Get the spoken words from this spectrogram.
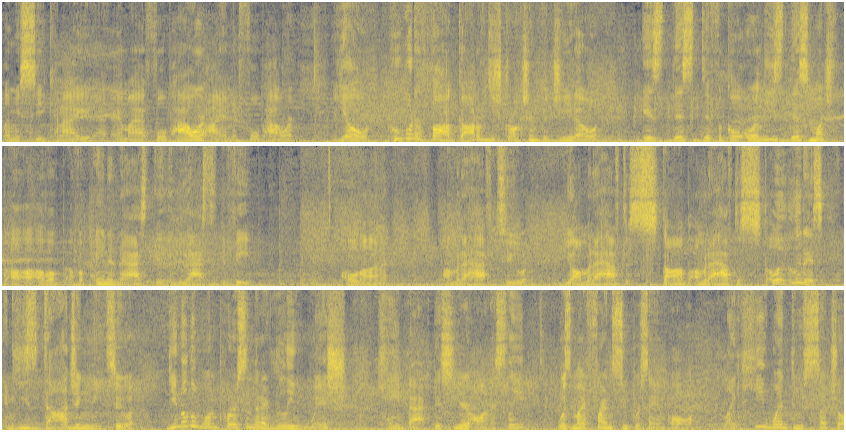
let me see, can I, am I at full power? I am at full power. Yo, who would have thought God of Destruction Vegito is this difficult, or at least this much uh, of, a, of a pain in the, ass, in the ass to defeat? Hold on. I'm gonna have to, yo, I'm gonna have to stomp, I'm gonna have to, look, look at this, and he's dodging me too. You know the one person that I really wish came back this year, honestly, was my friend Super Saiyan Paul. Like, he went through such a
